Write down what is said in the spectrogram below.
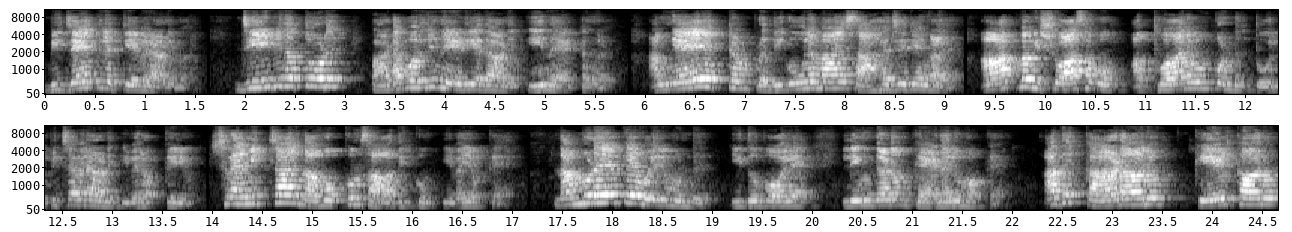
വിജയത്തിലെത്തിയവരാണിവർ. ജീവിതത്തോട് പടപൊരുതി നേടിയതാണ് ഈ നേട്ടങ്ങൾ. അങ്ങേയറ്റം പ്രതികൂലമായ സാഹചര്യങ്ങളെ ആത്മവിശ്വാസവും അധ്വാനവും കൊണ്ട് തോൽപ്പിച്ചവരാണ് ഇവരൊക്കെയും. ശ്രമിച്ചാൽ നമുക്കും സാധിക്കും ഇവയൊക്കെ. നമ്മുടെയൊക്കെ ഉള്ളിലുമുണ്ട് ഇതുപോലെ ലിങ്കണും കേണലുമൊക്കെ. അത് കാണാനും കേൾക്കാനും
